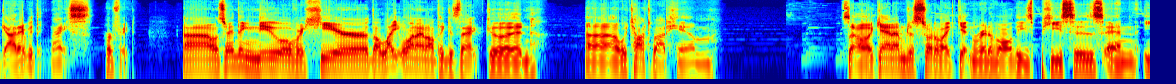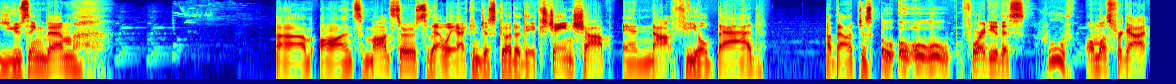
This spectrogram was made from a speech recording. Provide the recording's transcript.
got everything. Nice. Perfect. Uh, was there anything new over here? The light one I don't think is that good. Uh, we talked about him. So again, I'm just sort of like getting rid of all these pieces and using them um, on some monsters. So that way I can just go to the exchange shop and not feel bad about just, oh, oh, oh, oh, before I do this, whew, almost forgot.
